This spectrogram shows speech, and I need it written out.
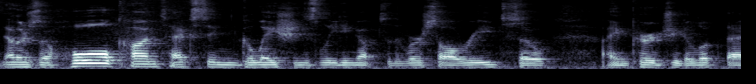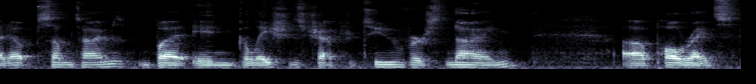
Now, there's a whole context in Galatians leading up to the verse I'll read, so I encourage you to look that up sometimes. But in Galatians chapter 2, verse 9, uh, Paul writes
